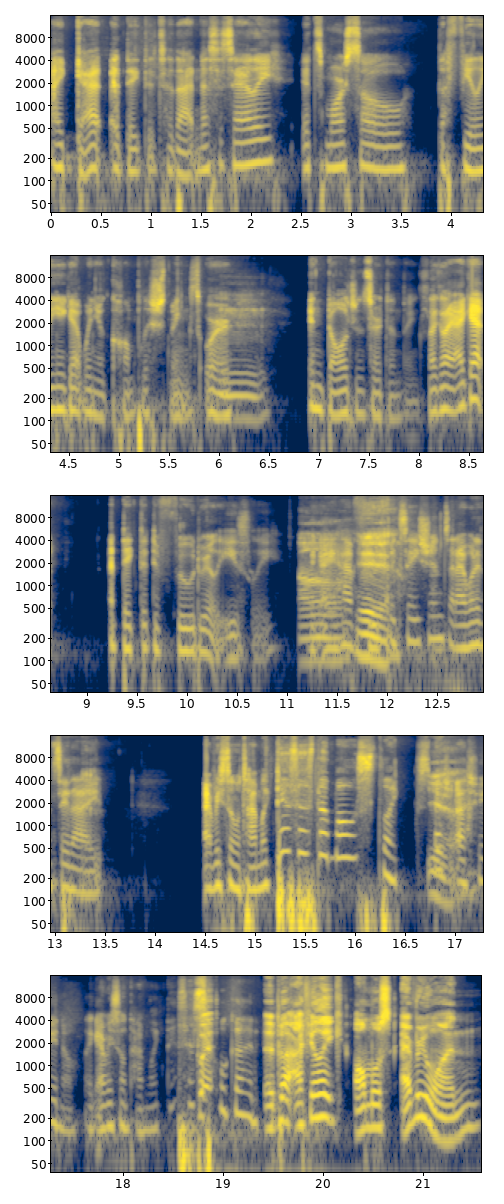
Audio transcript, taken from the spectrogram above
I get addicted to that necessarily. It's more so the feeling you get when you accomplish things or Mm. indulge in certain things. Like, like I get addicted to food really easily. Like I Oh, have yeah, food yeah. fixations, and I wouldn't say that I every single time like this is the most like special. Yeah. Actually, know, like every single time like this is But- so good. Uh, But I feel like almost everyone,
